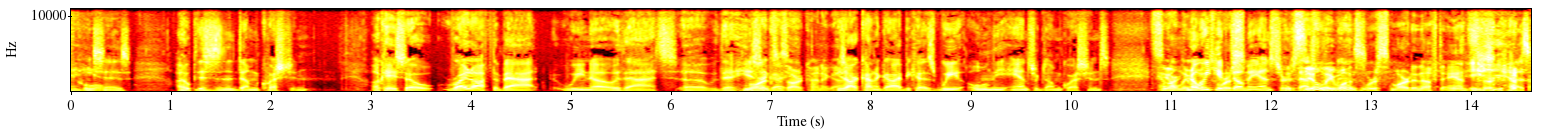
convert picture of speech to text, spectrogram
and Cool. he says, "I hope this isn't a dumb question." Okay, so right off the bat, we know that uh, that he's Lawrence a guy. is our kind of guy. He's our kind of guy because we only answer dumb questions. It's the Or- only no, we give dumb answers. It's That's the only it ones is. we're smart enough to answer. yes.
